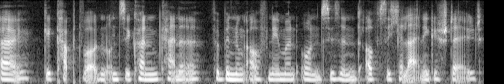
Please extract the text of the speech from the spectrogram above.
äh, gekappt worden und sie können keine Verbindung aufnehmen und sie sind auf sich alleine gestellt.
